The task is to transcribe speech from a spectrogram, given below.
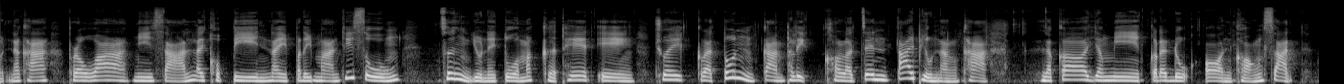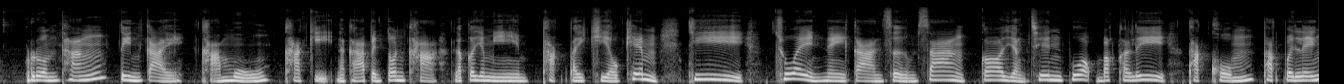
ชน์นะคะ เพราะว่ามีสารไลโคปีนในปริมาณที่สูง ซึ่งอยู่ในตัวมะเขือเทศเอง ช่วยกระตุ้นการผลิตคอลลาเจนใต้ผิวหนังค่ะ แล้วก็ยังมีกระดูกอ่อนของสัตว์ รวมทั้งตีนไก่ ขาหมู คากินะคะ เป็นต้นค่ะ แล้วก็ยังมีผักใบเขียวเข้มที่ ช่วยในการเสริมสร้าง ก็อย่างเช่น พวกบรอกโคลีผักขม ผักปยเล้ง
